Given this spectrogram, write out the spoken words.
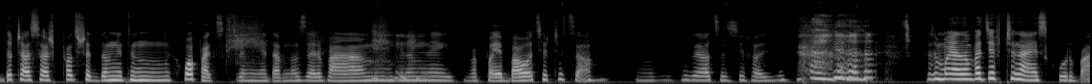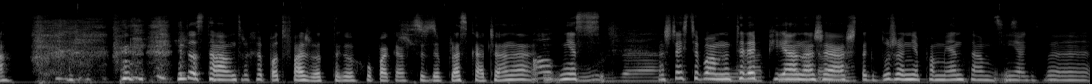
Do czasu, aż podszedł do mnie ten chłopak, z którym niedawno zerwałam i do mnie, chyba pojebało cię czy co? Mówię, O co ci chodzi? To moja nowa dziewczyna jest kurwa. I dostałam trochę po twarzy od tego chłopaka wtedy plaskacza. O nie, na szczęście byłam na tyle Ja pijana, że aż tak dużo nie pamiętam Co i jakby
